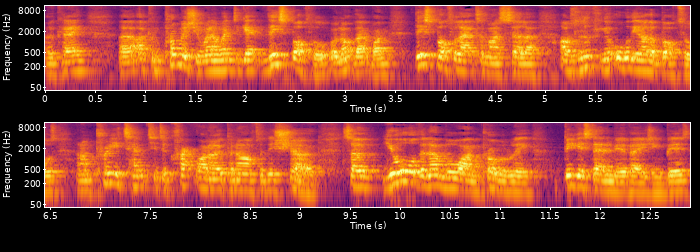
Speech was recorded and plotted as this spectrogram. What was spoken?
okay? Uh, I can promise you when I went to get this bottle, or not that one, this bottle out of my cellar, I was looking at all the other bottles and I'm pretty tempted to crack one open after this show. So you're the number one probably biggest enemy of aging beers.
